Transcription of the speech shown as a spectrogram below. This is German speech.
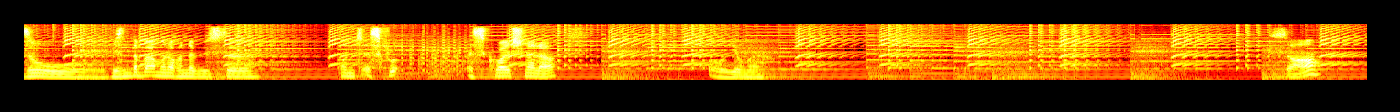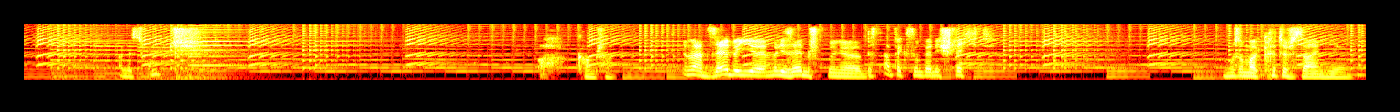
So, wir sind dabei immer noch in der Wüste. Und es, scro es scrollt schneller. Oh Junge. So. Alles gut. Oh, komm schon. Immer dasselbe hier, immer dieselben Sprünge. Bisschen Abwechslung wäre nicht schlecht. Muss auch mal kritisch sein hier.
